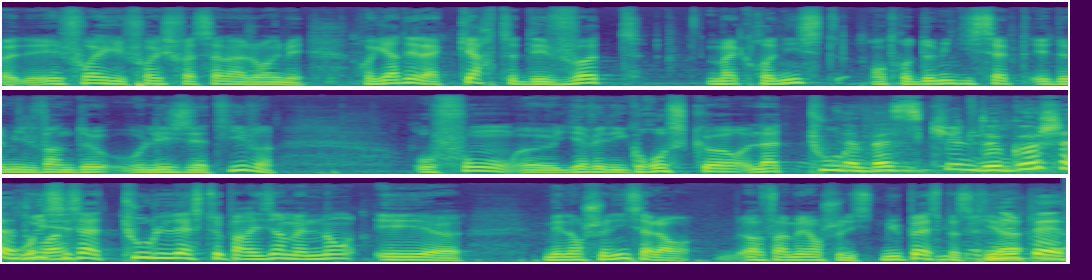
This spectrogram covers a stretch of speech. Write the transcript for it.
euh, il faudrait, il faudrait que je fasse ça dans la journée, mais regardez la carte des votes macronistes entre 2017 et 2022 aux législatives au fond, euh, il y avait des gros scores. Là, tout ça bascule de gauche à droite. Oui, c'est ça. Tout l'Est parisien maintenant est euh, mélanchoniste. Alors, enfin, mélanchoniste, NUPES, parce qu'il y a NUPES.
